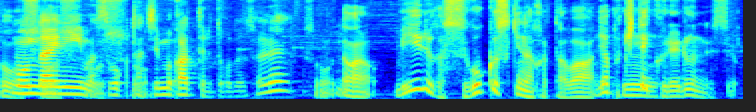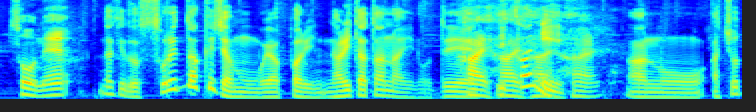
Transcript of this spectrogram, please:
問題に今すごく立ち向かってるってことですよね。だからビールがすごく好きな方はやっぱ来てくれるんですよ、そうね。だけどそれだけじゃもうやっぱり成り立たないので、はいはいかにあのあちょっ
